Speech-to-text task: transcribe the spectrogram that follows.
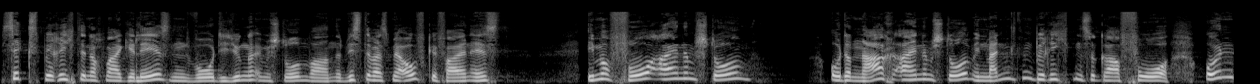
sechs Berichte nochmal gelesen, wo die Jünger im Sturm waren. Und wisst ihr, was mir aufgefallen ist? Immer vor einem Sturm oder nach einem Sturm, in manchen Berichten sogar vor und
